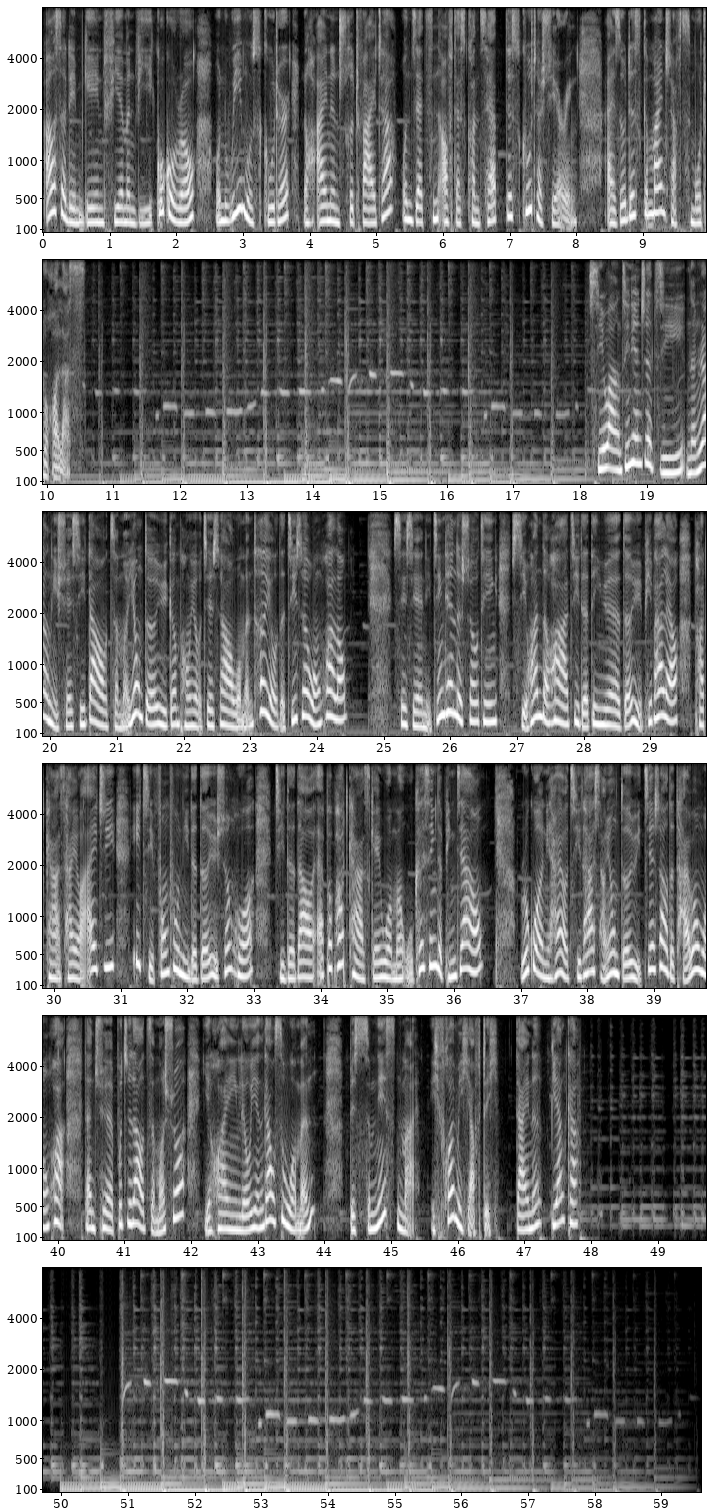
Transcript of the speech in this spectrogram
Außerdem gehen Firmen wie Gogoro und Wemu Scooter noch einen Schritt weiter und setzen auf das Konzept des Scooter Sharing, also des Gemeinschaftsmotorrollers. 希望今天这集能让你学习到怎么用德语跟朋友介绍我们特有的机车文化喽。谢谢你今天的收听，喜欢的话记得订阅德语噼啪聊 Podcast，还有 IG，一起丰富你的德语生活。记得到 Apple Podcast 给我们五颗星的评价哦。如果你还有其他想用德语介绍的台湾文化，但却不知道怎么说，也欢迎留言告诉我们。Bis zum nächsten Mal. Ich freue mich auf dich. Deine Bianca.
